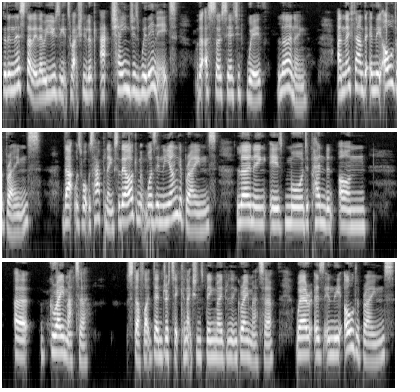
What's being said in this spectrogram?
But in this study, they were using it to actually look at changes within it that are associated with learning. And they found that in the older brains, that was what was happening. So the argument was in the younger brains, learning is more dependent on uh, grey matter stuff, like dendritic connections being made within grey matter, whereas in the older brains,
